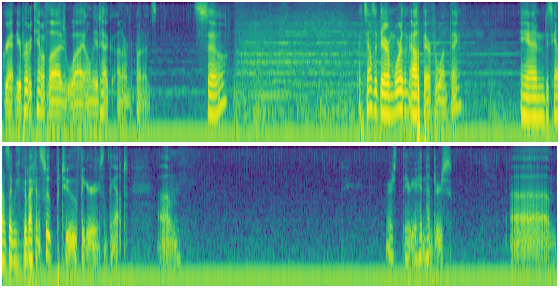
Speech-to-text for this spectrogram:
grant near perfect camouflage. Why only attack unarmed opponents? So it sounds like there are more of them out there for one thing, and it sounds like we could go back to the swoop to figure something out. Um, where's here we go, hidden hunters? Um,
